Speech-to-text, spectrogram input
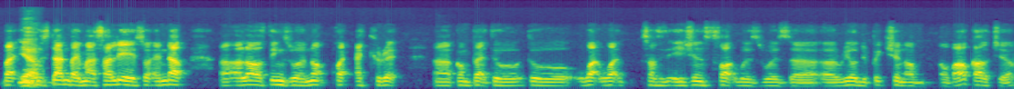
but yeah. it was done by Mat Salleh, so end up uh, a lot of things were not quite accurate. Uh, compared to to what what Southeast Asians thought was was a, a real depiction of, of our culture,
